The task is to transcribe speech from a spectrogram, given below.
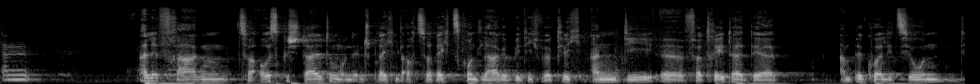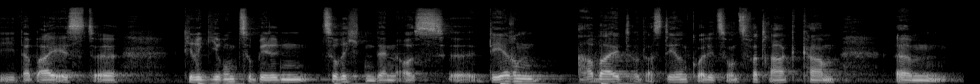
Dann alle Fragen zur Ausgestaltung und entsprechend auch zur Rechtsgrundlage bitte ich wirklich an die äh, Vertreter der Ampelkoalition, die dabei ist, äh, die Regierung zu bilden, zu richten. Denn aus äh, deren Arbeit und aus deren Koalitionsvertrag kam ähm, die,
